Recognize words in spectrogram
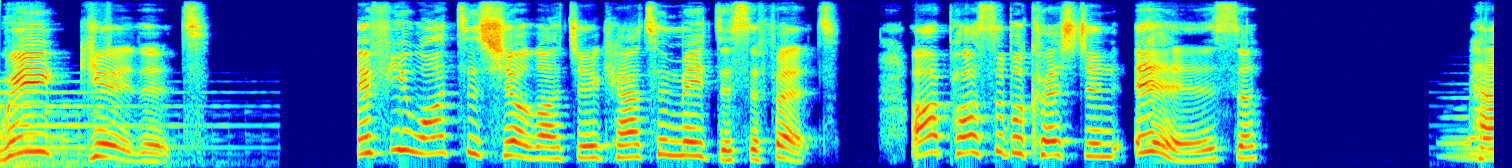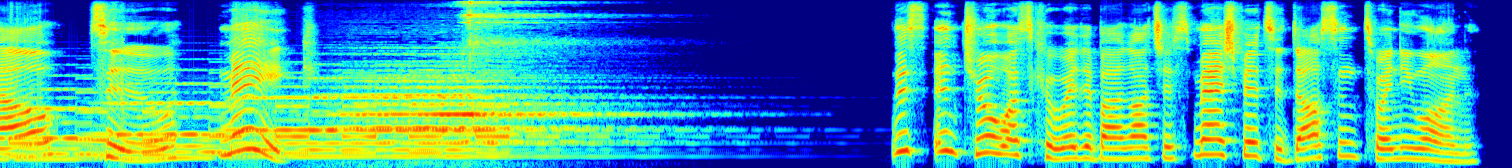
We get it. If you want to show logic how to make this effect, our possible question is how to make. This intro was created by Logic Smashpit 2021.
